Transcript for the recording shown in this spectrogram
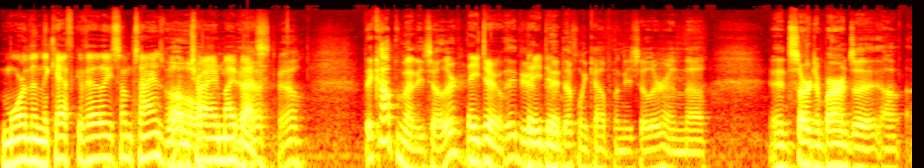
more than the Catholic values sometimes. But I'm trying my Yeah, best. Well, they complement each other. They do. They do. They do. definitely complement each other. And uh, and Sergeant Barnes, uh, uh,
